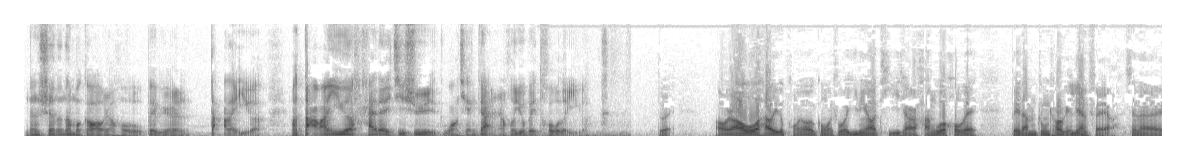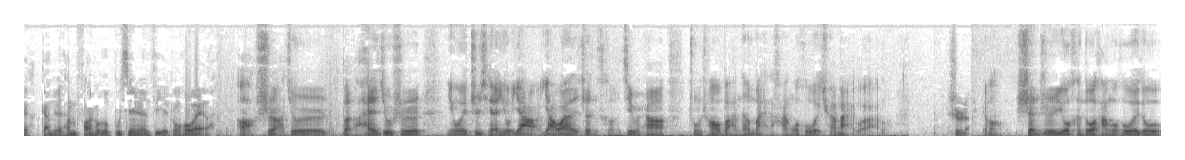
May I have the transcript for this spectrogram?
能伸得那么高，然后被别人打了一个，然后打完一个还得继续往前干，然后又被偷了一个。对。哦，然后我还有一个朋友跟我说，一定要提一下韩国后卫被咱们中超给练废了，现在感觉他们防守都不信任自己的中后卫了。啊，是啊，就是本来就是因为之前有亚亚外的政策，基本上中超把能买的韩国后卫全买过来了，是的，然后甚至有很多韩国后卫都，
